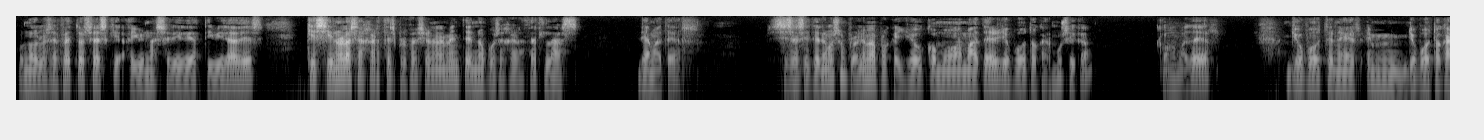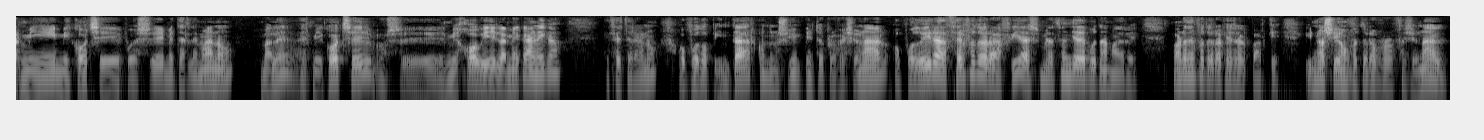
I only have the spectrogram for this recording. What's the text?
uno de los efectos es que hay una serie de actividades que si no las ejerces profesionalmente no puedes ejercerlas de amateur. Si es así, tenemos un problema, porque yo como amateur yo puedo tocar música, como amateur, yo puedo tener, em, yo puedo tocar mi, mi coche, pues eh, meterle mano, ¿vale? Es mi coche, pues eh, es mi hobby y la mecánica, etcétera, ¿no? O puedo pintar cuando no soy un pintor profesional, o puedo ir a hacer fotografías, me hace un día de puta madre. Vamos a hacer fotografías al parque y no soy un fotógrafo profesional,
